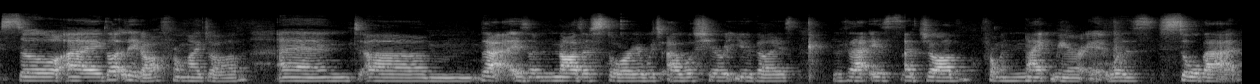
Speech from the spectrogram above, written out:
So I got laid off from my job and um, that is another story which I will share with you guys. That is a job from a nightmare. It was so bad.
